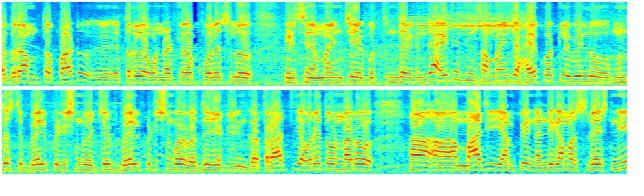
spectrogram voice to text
రఘురామ్తో పాటు ఇతరులు ఉన్నట్లుగా పోలీసులు వీటికి సంబంధించి గుర్తించడం జరిగింది. అయితే దీనికి సంబంధించి హైకోర్టులో వీళ్ళు ముందస్తు బెయిల్ పిటిషన్ వచ్చారు. బెయిల్ పిటిషన్ కూడా రద్దు చేయడం గత రాత్రి ఎవరైతే ఉన్నారో మాజీ ఎంపీ నందిగామ సురేష్ని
